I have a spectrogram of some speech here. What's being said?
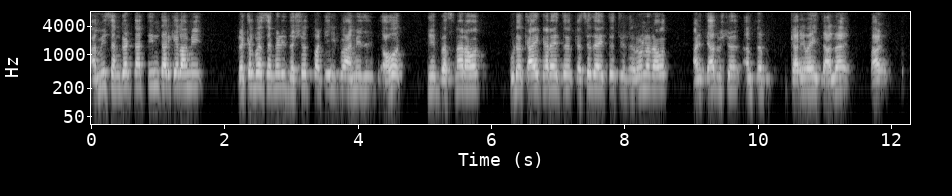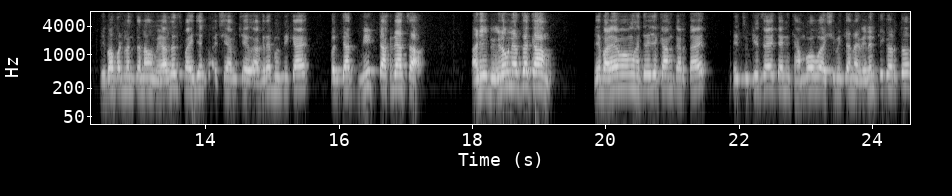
आम्ही संघटना तीन तारखेला आम्ही प्रकल्प संघटनेत दशरथ पाटील किंवा आम्ही आहोत हे बसणार आहोत. पुढं काय करायचं कसं जायचं ते ठरवणार आहोत. आणि त्या दृष्टीनं आमचं कार्यवाही चालू आहे. विभा पाटलांचं नाव मिळालंच पाहिजे अशी आमची आग्रह भूमिका आहे. पण त्यात मीठ टाकण्याचा आणि बिघडवण्याचं काम जे बाळ्यामा म्हात्रे जे काम करतायत हे चुकीचं आहे त्यांनी थांबवावं अशी मी त्यांना विनंती करतो.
